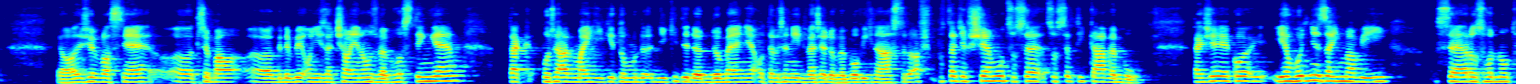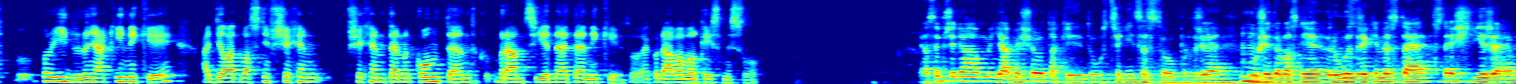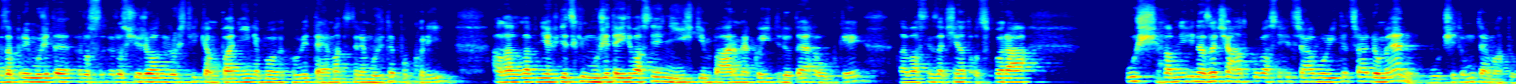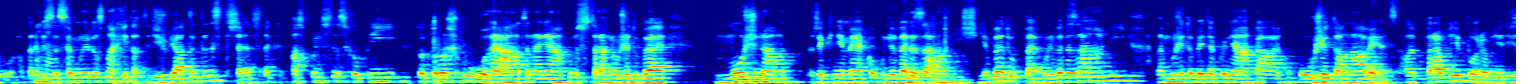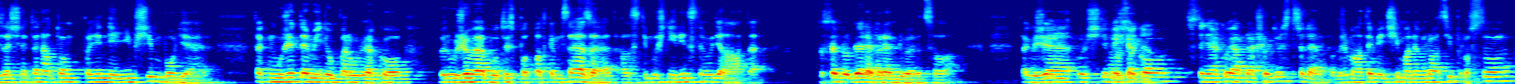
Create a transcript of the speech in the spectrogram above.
Jo, že vlastně uh, třeba, uh, kdyby oni začali jenom s webhostingem, tak pořád mají díky tomu, díky ty doméně otevřené dveře do webových nástrojů a v podstatě všemu, co se, co se týká webu. Takže jako je hodně zajímavý se rozhodnout projít do nějaký niky a dělat vlastně všechen, všechen ten content v rámci jedné té niky. To jako dává velký smysl. Já se přidám, já bych šel taky tou střední cestou, protože mm-hmm. můžete vlastně růst, řekněme, z té, z té šíře. Za první můžete roz, rozšiřovat množství kampaní nebo jakoby témat, které můžete pokrýt, ale hlavně vždycky můžete jít vlastně níž, tím pádem jako jít do té hloubky, ale vlastně začínat od spora už hlavně i na začátku vlastně i třeba volíte třeba doménu vůči tomu tématu a tady byste mhm. se mohli dost nachytat. Když uděláte ten střed, tak aspoň jste schopný to trošku uhrát na nějakou stranu, že to bude možná, řekněme, jako univerzálnější. Nebude to úplně univerzální, ale může to být jako nějaká jako použitelná věc. Ale pravděpodobně, když začnete na tom úplně nejnižším bodě, tak můžete mít opravdu jako růžové boty s podpadkem CZ, ale s tím už nikdy nic neuděláte. To se blbě rebranduje docela. Takže určitě bych jako, stejně jako Jarda šel tím středem, protože máte větší manevrovací prostor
